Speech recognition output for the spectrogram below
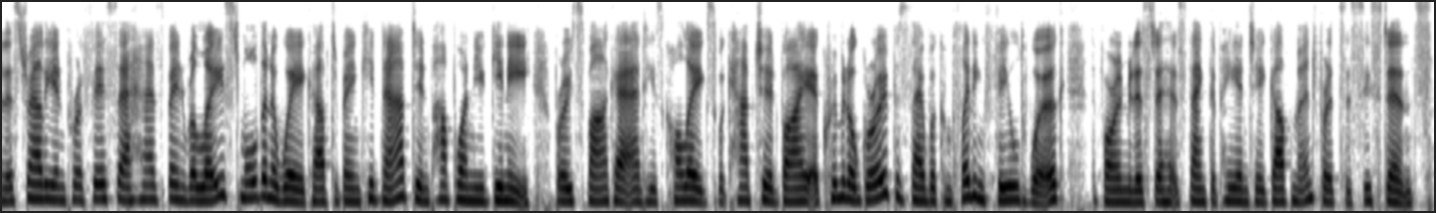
an Australian professor has been released more than a week after being kidnapped in Papua New Guinea. Bryce Barker and his colleagues were captured by a criminal group as they were completing field work. The Foreign Minister has thanked the PNG government for its assistance.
